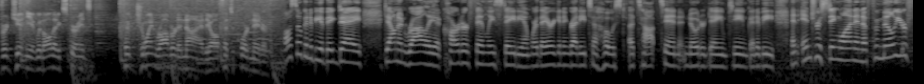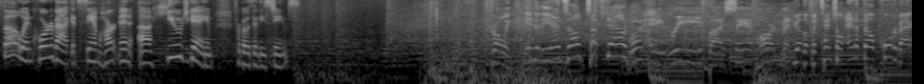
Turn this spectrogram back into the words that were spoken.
Virginia with all that experience to join Robert Anae, the offensive coordinator. Also going to be a big day down in Raleigh at Carter Finley Stadium where they are getting ready to host a top 10 Notre Dame team. Going to be an interesting one and a familiar foe and quarterback. It's Sam Hartman. A huge game for both of these teams throwing into the end zone. Touchdown. What a read by Sam Hartman. You have a potential NFL quarterback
